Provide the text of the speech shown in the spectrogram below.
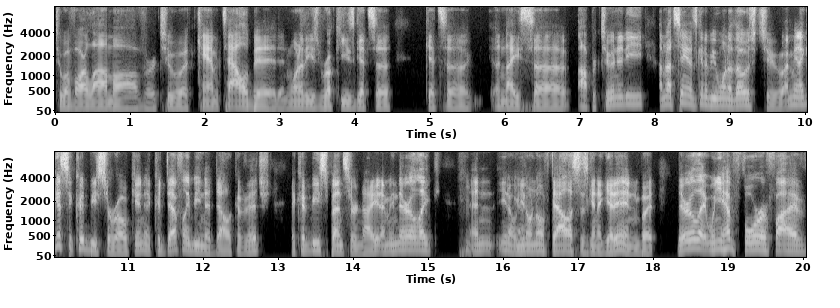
to a Varlamov or to a Cam Talbot, and one of these rookies gets a gets a, a nice uh, opportunity. I'm not saying it's going to be one of those two. I mean, I guess it could be Sorokin. It could definitely be Nedeljkovic. It could be Spencer Knight. I mean, there are like, Hmm. and you know, yeah. you don't know if Dallas is going to get in, but they're like when you have four or five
